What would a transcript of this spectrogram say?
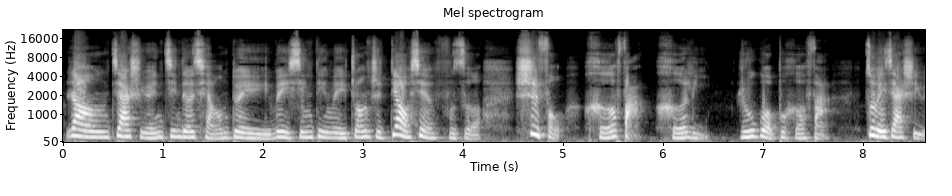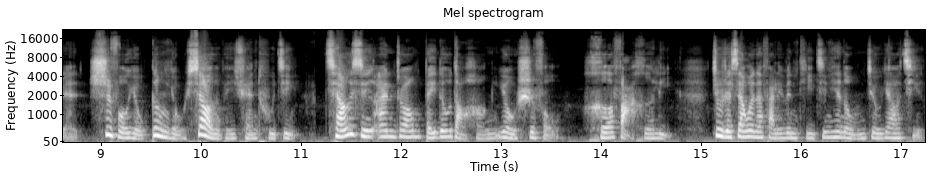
让驾驶员金德强对卫星定位装置掉线负责，是否合法合理？如果不合法？作为驾驶员，是否有更有效的维权途径？强行安装北斗导航又是否合法合理？就这相关的法律问题，今天呢，我们就邀请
